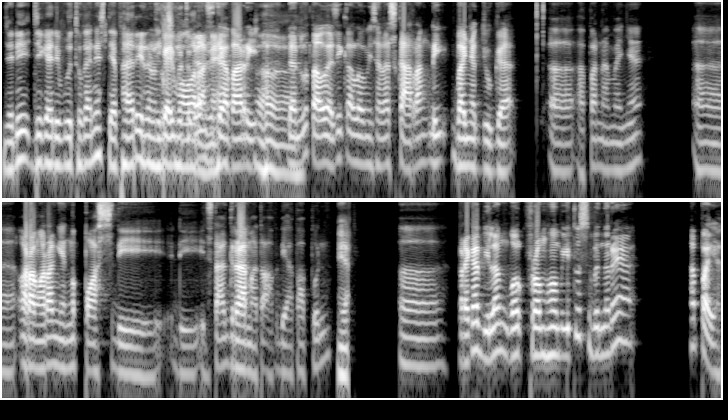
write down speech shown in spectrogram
Jadi jika dibutuhkannya setiap hari dan untuk Jika semua dibutuhkan orang ya. setiap hari. Oh. Dan lu tahu gak sih kalau misalnya sekarang di banyak juga eh, apa namanya eh, orang-orang yang ngepost di di Instagram atau di apa pun, Ya. eh, mereka bilang work from home itu sebenarnya apa ya?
